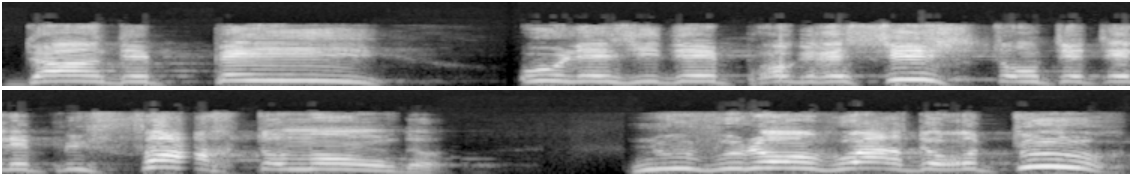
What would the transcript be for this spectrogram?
d'un des pays où les idées progressistes ont été les plus fortes au monde. Nous voulons voir de retour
